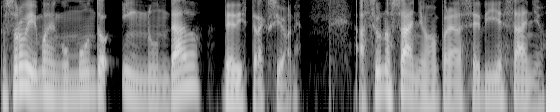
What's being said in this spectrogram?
Nosotros vivimos en un mundo inundado de distracciones. Hace unos años, vamos a poner hace 10 años,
